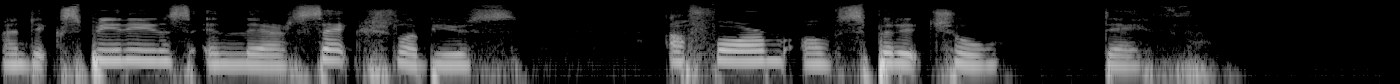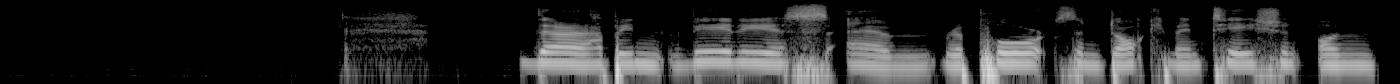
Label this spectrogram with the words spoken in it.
and experience in their sexual abuse a form of spiritual death. there have been various um, reports and documentation on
